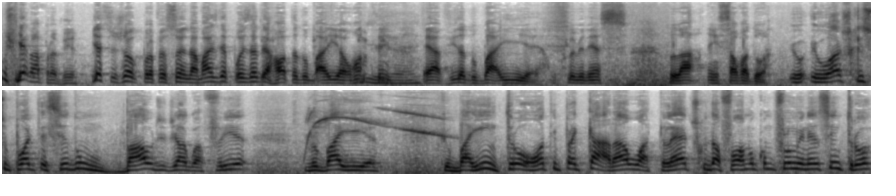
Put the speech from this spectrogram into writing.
Vamos esperar para ver. E esse jogo, professor, ainda mais depois da derrota do Bahia ontem, é, é a vida do Bahia, o Fluminense lá em Salvador. Eu, eu acho que isso pode ter sido um balde de água fria no Bahia. Que o Bahia entrou ontem para encarar o Atlético da forma como o Fluminense entrou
